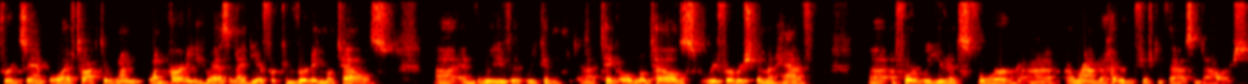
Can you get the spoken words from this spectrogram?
for example, I've talked to one, one party who has an idea for converting motels and believe that we can take old motels, refurbish them, and have uh, affordable units for uh, around $150,000.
